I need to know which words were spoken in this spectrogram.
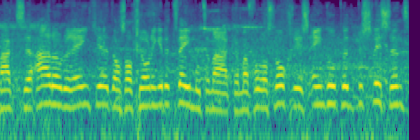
Maakt eh, ADO er eentje, dan zal Groningen er twee moeten maken. Maar vooralsnog is één doelpunt beslissend.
